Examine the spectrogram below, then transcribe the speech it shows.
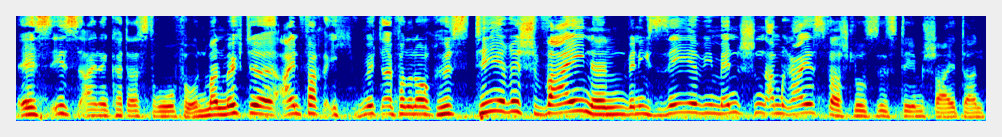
Es ist eine Katastrophe und man möchte einfach, ich möchte einfach nur noch hysterisch weinen, wenn ich sehe, wie Menschen am Reißverschlusssystem scheitern.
